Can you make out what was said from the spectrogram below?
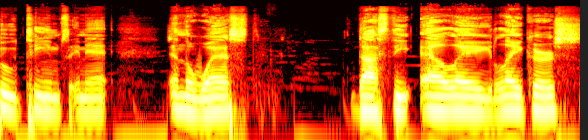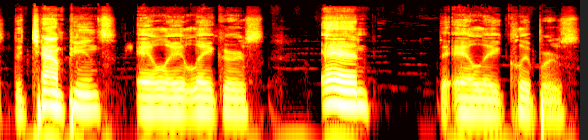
two teams in it in the West. That's the LA Lakers, the champions, LA Lakers, and the LA Clippers.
